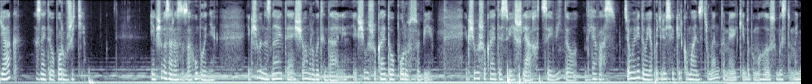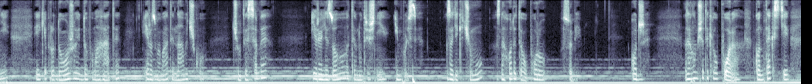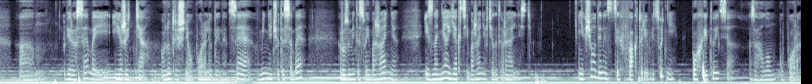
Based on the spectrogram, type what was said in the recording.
Як знайти опору в житті? Якщо ви зараз загублені, якщо ви не знаєте, що вам робити далі, якщо ви шукаєте опору в собі, якщо ви шукаєте свій шлях, це відео для вас. В цьому відео я поділюся кількома інструментами, які допомогли особисто мені, які продовжують допомагати і розвивати навичку чути себе і реалізовувати внутрішні імпульси, завдяки чому знаходити опору в собі. Отже, загалом, що таке опора в контексті ем, віри в себе і, і життя, внутрішня опора людини це вміння чути себе, розуміти свої бажання і знання, як ці бажання втілити в реальність. Якщо один із цих факторів відсутній, похитується загалом опора.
